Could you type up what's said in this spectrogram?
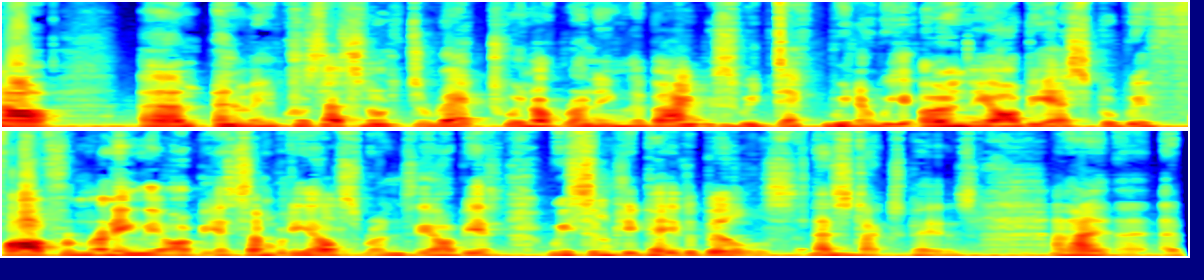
Now, um, and I mean, of course, that's not direct. We're not running the banks. We, def- we know we own the RBS, but we're far from running the RBS. Somebody else runs the RBS. We simply pay the bills as taxpayers. And I, uh,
